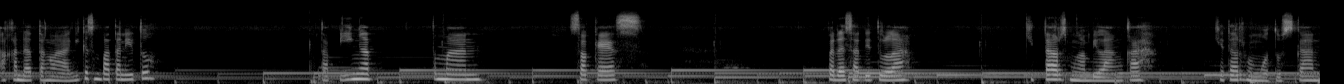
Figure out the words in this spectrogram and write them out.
akan datang lagi kesempatan itu." Tapi ingat, teman, sokes, pada saat itulah kita harus mengambil langkah, kita harus memutuskan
